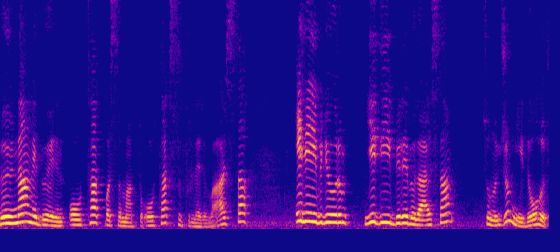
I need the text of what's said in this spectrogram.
Bölünen ve bölenin ortak basamakta ortak sıfırları varsa eleyebiliyorum. 7'yi 1'e bölersem sonucum 7 olur.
